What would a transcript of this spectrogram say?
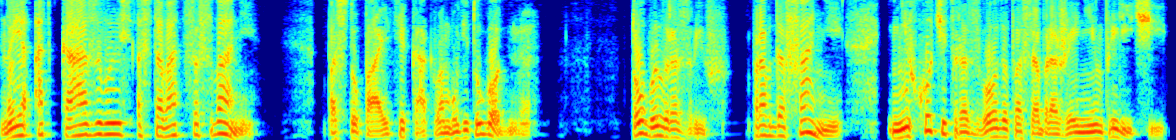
но я отказываюсь оставаться с вами. Поступайте, как вам будет угодно». То был разрыв. Правда, Фанни не хочет развода по соображениям приличий.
